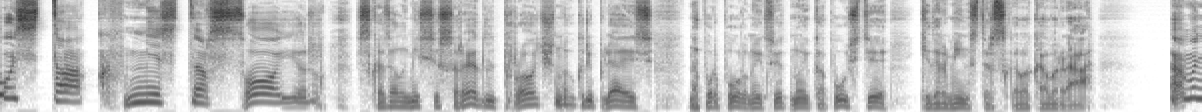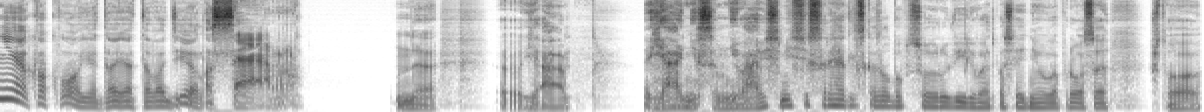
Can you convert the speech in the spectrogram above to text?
«Пусть так, мистер Сойер», — сказала миссис Редль, прочно укрепляясь на пурпурной цветной капусте кидерминстерского ковра. «А мне какое до этого дело, сэр?» «Да, э, я...» «Я не сомневаюсь, миссис Редли, — сказал Боб Сойер, увиливая от последнего вопроса, — что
